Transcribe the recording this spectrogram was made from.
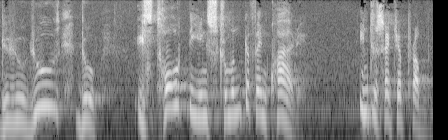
Do you use, do, is thought the instrument of inquiry into such a problem?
